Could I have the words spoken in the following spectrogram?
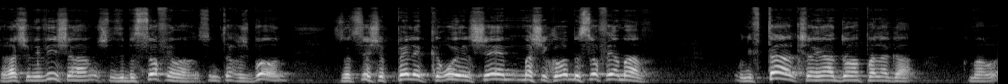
ורש"י מביא שם שזה בסוף ימיו, עושים את החשבון, זה יוצא שפלג קרוי על שם מה שקורה בסוף ימיו. הוא נפטר כשהיה דור הפלגה. כלומר,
